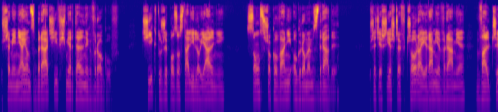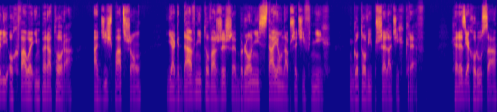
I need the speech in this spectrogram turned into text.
przemieniając braci w śmiertelnych wrogów. Ci, którzy pozostali lojalni, są zszokowani ogromem zdrady. Przecież jeszcze wczoraj ramię w ramię walczyli o chwałę imperatora, a dziś patrzą, jak dawni towarzysze broni stają naprzeciw nich, gotowi przelać ich krew. Herezja Horusa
